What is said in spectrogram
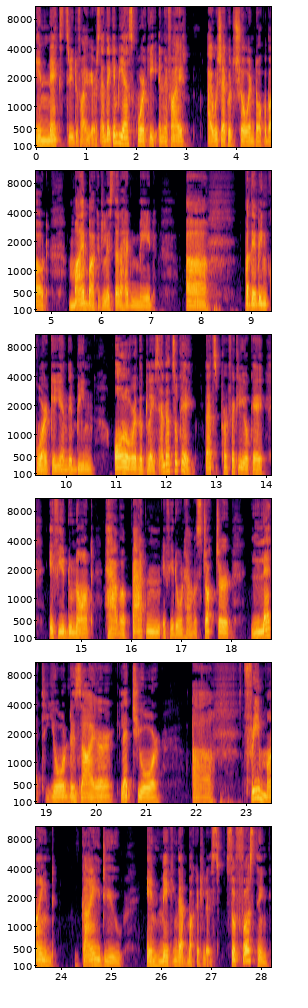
in next three to five years. And they can be as quirky. And if I I wish I could show and talk about my bucket list that I had made. Uh, but they've been quirky and they've been all over the place. And that's okay. That's perfectly okay. If you do not have a pattern, if you don't have a structure, let your desire, let your uh, free mind guide you in making that bucket list. So, first thing,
